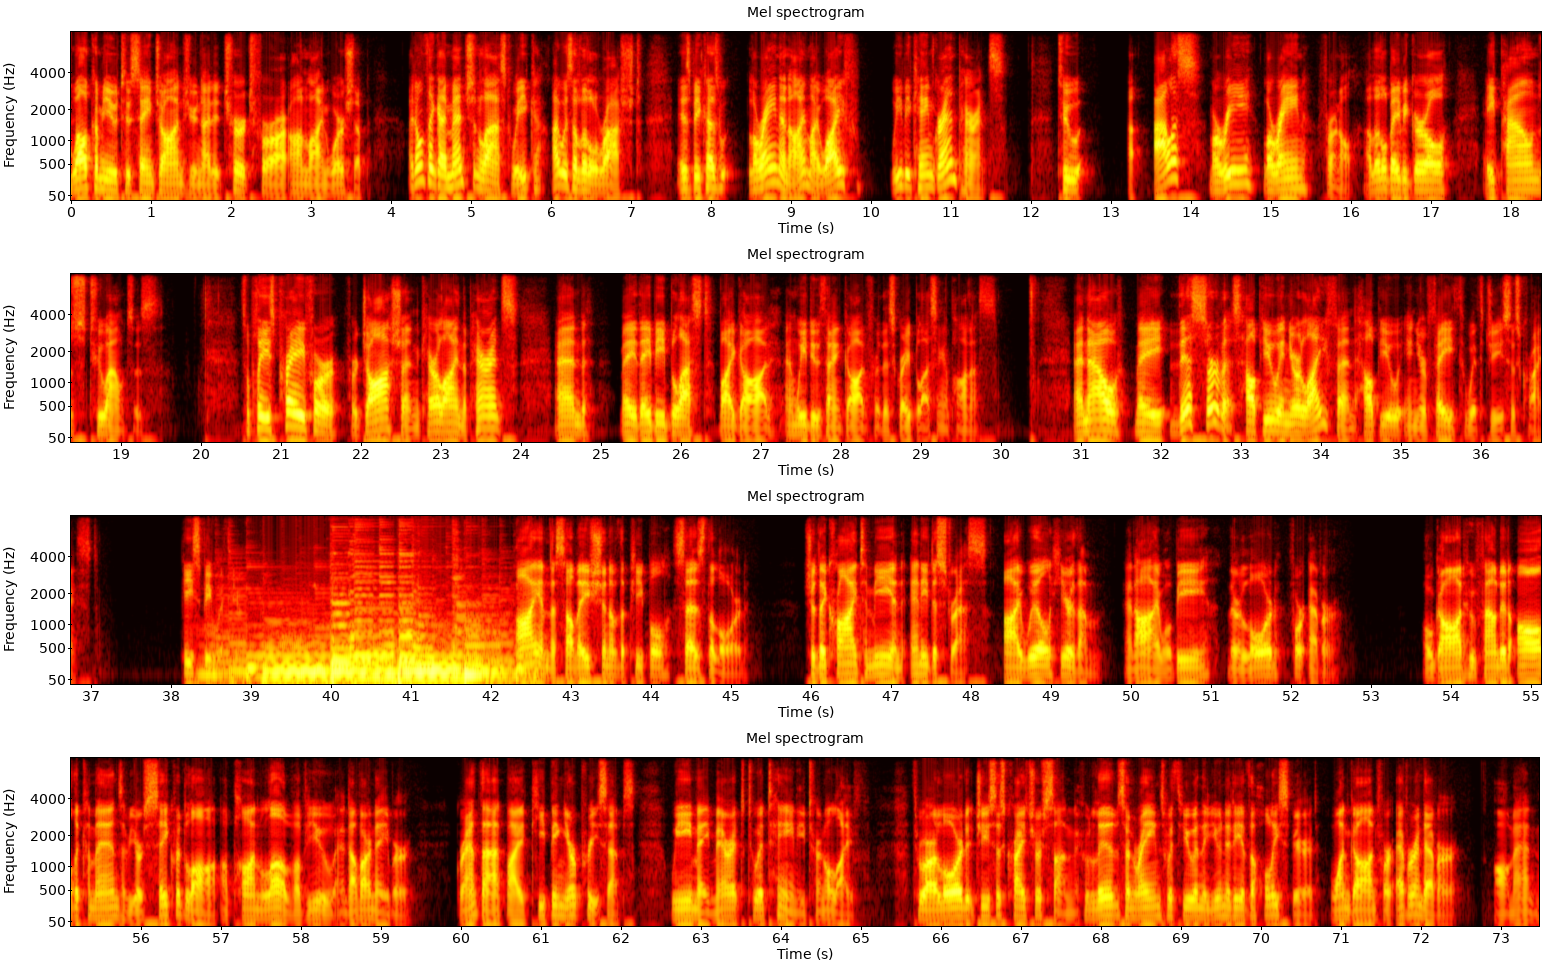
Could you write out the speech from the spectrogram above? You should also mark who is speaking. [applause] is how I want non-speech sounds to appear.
Speaker 1: welcome you to St. John's United Church for our online worship. I don't think I mentioned last week, I was a little rushed, is because Lorraine and I, my wife, we became grandparents to uh, Alice Marie Lorraine Fernal, a little baby girl, eight pounds, two ounces. So please pray for, for Josh and Caroline, the parents, and may they be blessed by God. And we do thank God for this great blessing upon us. And now may this service help you in your life and help you in your faith with Jesus Christ. Peace be with you. I am the salvation of the people, says the Lord. Should they cry to me in any distress, I will hear them, and I will be their Lord forever. O God, who founded all the commands of your sacred law upon love of you and of our neighbor, grant that, by keeping your precepts, we may merit to attain eternal life through our Lord Jesus Christ, your Son, who lives and reigns with you in the unity of the Holy Spirit, one God, for ever and ever. Amen.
